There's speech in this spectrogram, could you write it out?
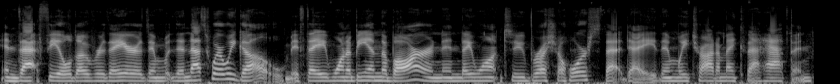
in that field over there. Then, then that's where we go. If they want to be in the barn and they want to brush a horse that day, then we try to make that happen.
